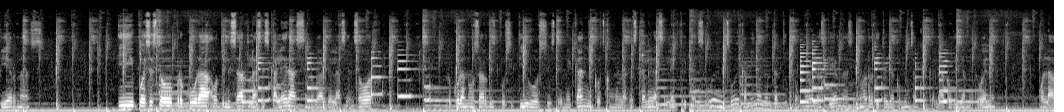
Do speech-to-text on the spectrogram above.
piernas. Y pues esto procura utilizar las escaleras en lugar del ascensor. Procura no usar dispositivos este, mecánicos como las escaleras eléctricas. Sube, sube, camínale un tantito, mueve las piernas y no al ratito ya comienzan con que la rodilla me duele. O la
